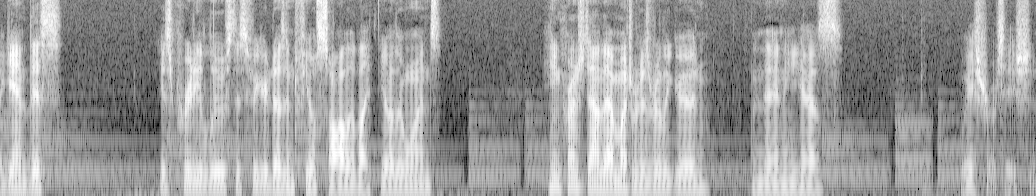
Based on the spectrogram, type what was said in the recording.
Again, this is pretty loose. This figure doesn't feel solid like the other ones. He can crunch down that much, which is really good. And then he has waist rotation.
